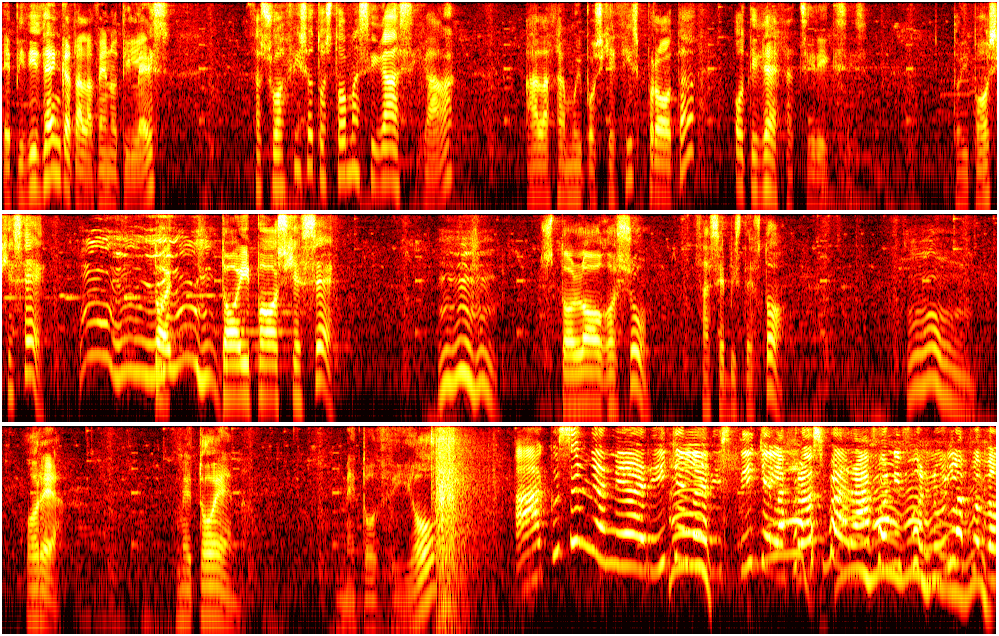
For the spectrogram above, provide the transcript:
Επειδή δεν καταλαβαίνω τι λες, θα σου αφήσω το στόμα σιγά σιγά, αλλά θα μου υποσχεθείς πρώτα ότι δεν θα τσιρίξεις. Το υπόσχεσαι; Το, το υπόσχεσαι; Στο λόγο σου θα σε εμπιστευτώ. Μμμ, Ωραία. Με το ένα. Με το δύο. Άκουσα μια νεαρή και λαριστή και ελαφρώς παράφωνη φωνούλα από εδώ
